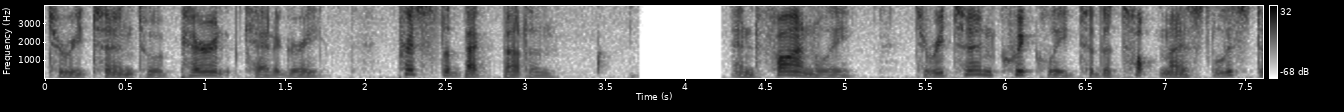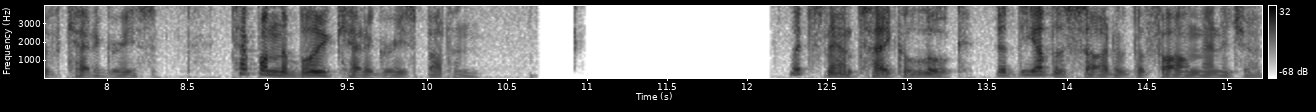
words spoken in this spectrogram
To return to a parent category, press the back button. And finally, to return quickly to the topmost list of categories, tap on the blue Categories button. Let's now take a look at the other side of the File Manager.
